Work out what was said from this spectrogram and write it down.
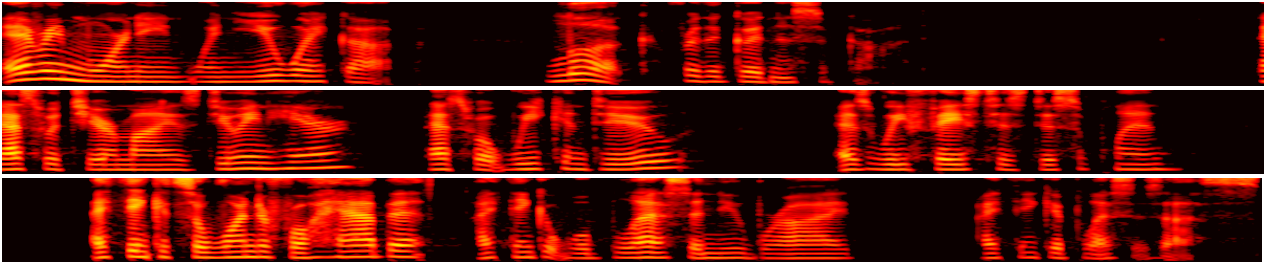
every morning when you wake up, look for the goodness of God. That's what Jeremiah is doing here. That's what we can do as we faced his discipline I think it's a wonderful habit. I think it will bless a new bride. I think it blesses us.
